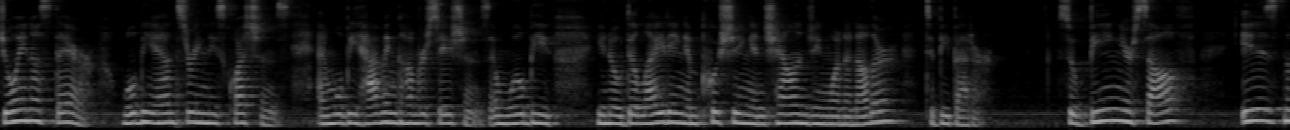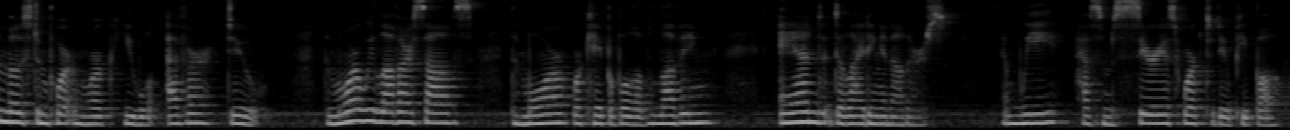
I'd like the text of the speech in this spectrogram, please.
Join us there. We'll be answering these questions and we'll be having conversations and we'll be, you know, delighting and pushing and challenging one another to be better. So, being yourself is the most important work you will ever do. The more we love ourselves, the more we're capable of loving and delighting in others. And we have some serious work to do, people.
